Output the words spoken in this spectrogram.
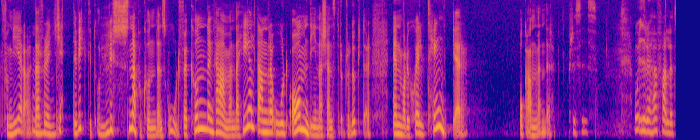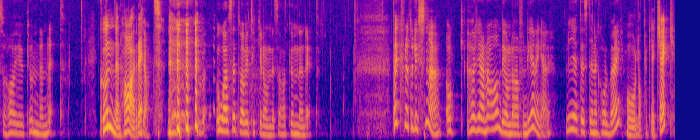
fungerar. Mm. Därför är det jätteviktigt att lyssna på kundens ord. För kunden kan använda helt andra ord om dina tjänster och produkter än vad du själv tänker och använder. Precis. Och i det här fallet så har ju kunden rätt. Kunden har rätt. Ja. Mm. Oavsett vad vi tycker om det så har kunden rätt. Tack för att du lyssnade och hör gärna av dig om du har funderingar. Vi heter Stina Kolberg. Och Lotta Kretschek.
